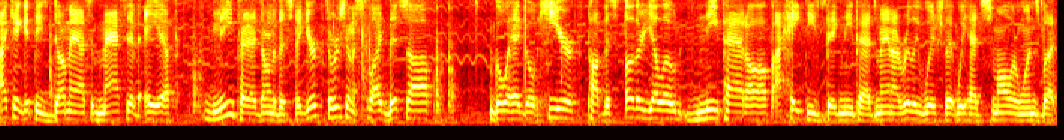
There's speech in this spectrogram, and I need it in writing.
I can't get these dumbass massive AF knee pads onto this figure, so we're just going to slide this off go ahead, go here, pop this other yellow knee pad off. I hate these big knee pads, man. I really wish that we had smaller ones, but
